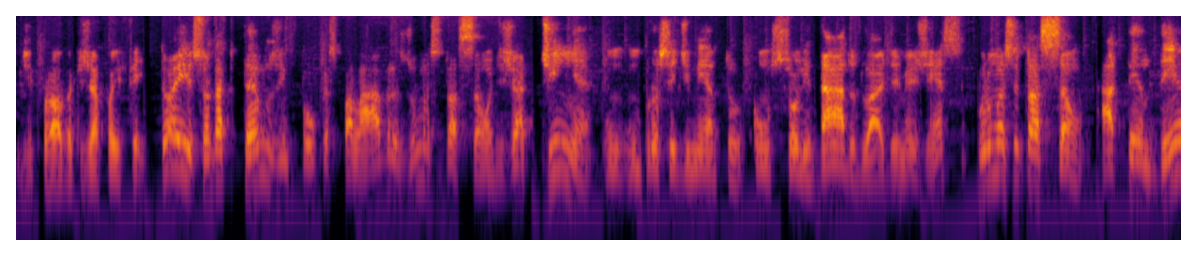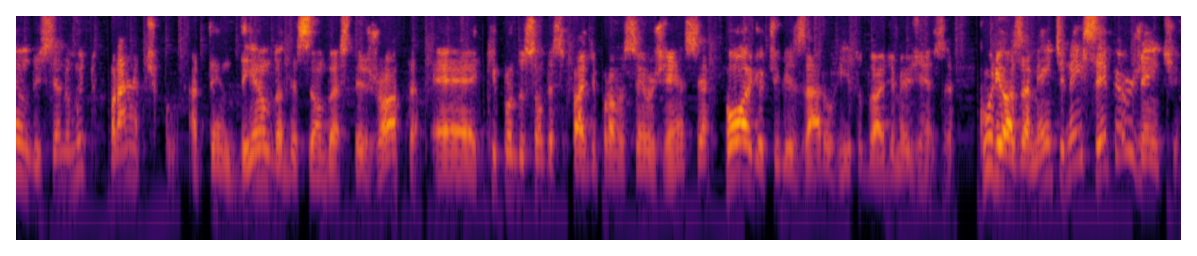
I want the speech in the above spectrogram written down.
de prova que já foi feita. Então é isso, adaptamos em poucas palavras uma situação onde já tinha um, um procedimento consolidado do ar de emergência, por uma situação atendendo e sendo muito prático, atendendo a decisão do STJ, é, que produção antecipada de prova sem urgência pode utilizar o rito do ar de emergência. Curiosamente, nem sempre é urgente.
